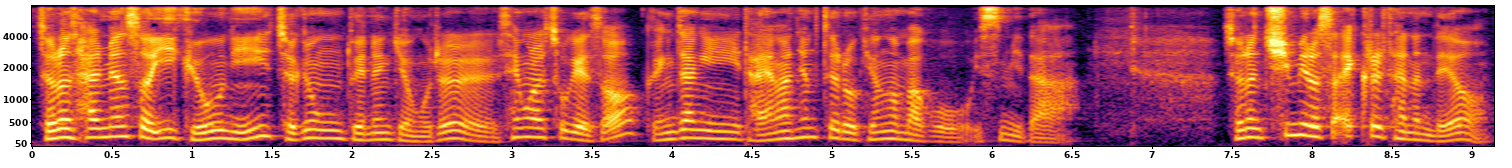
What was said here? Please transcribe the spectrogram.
저는 살면서 이 교훈이 적용되는 경우를 생활 속에서 굉장히 다양한 형태로 경험하고 있습니다. 저는 취미로 사이클을 타는데요.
